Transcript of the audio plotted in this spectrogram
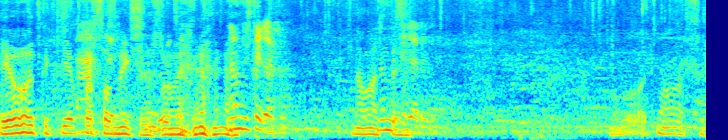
И вот такие пацаны красавцы. Намасте. Gadu. Вот, молодцы.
